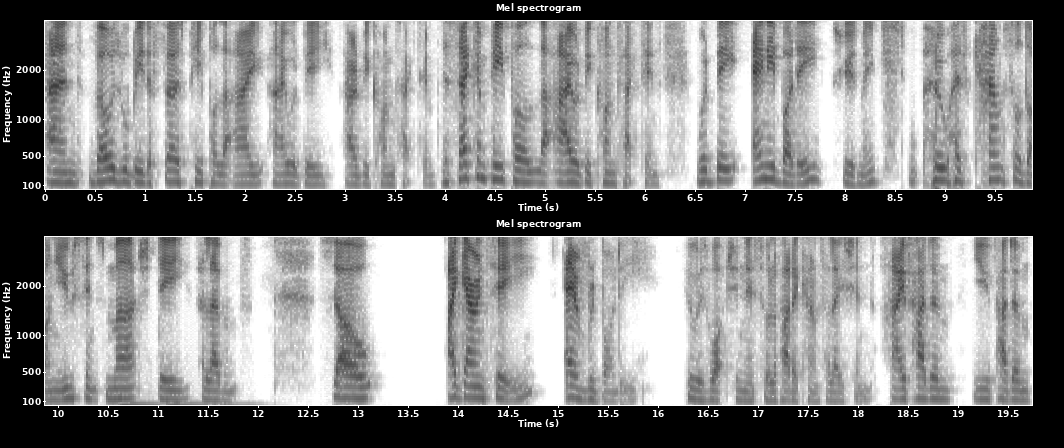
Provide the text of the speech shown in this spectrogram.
And those will be the first people that I, I would be I would be contacting. The second people that I would be contacting would be anybody, excuse me, who has cancelled on you since March the 11th. So I guarantee everybody who is watching this will have had a cancellation. I've had them, you've had them,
